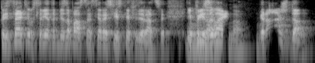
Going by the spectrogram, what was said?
председателем Совета Безопасности Российской Федерации. И призывает да, да. граждан,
